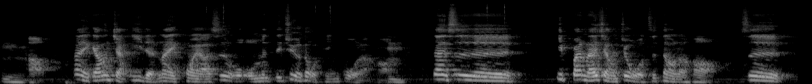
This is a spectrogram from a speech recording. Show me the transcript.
嗯，好，那你刚刚讲艺人那一块啊，是我我们的确有都有听过了哈。嗯，但是一般来讲，就我知道了哈，是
